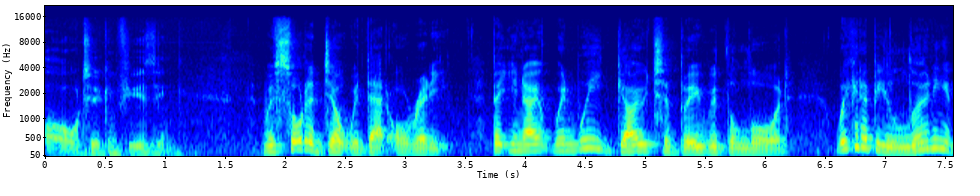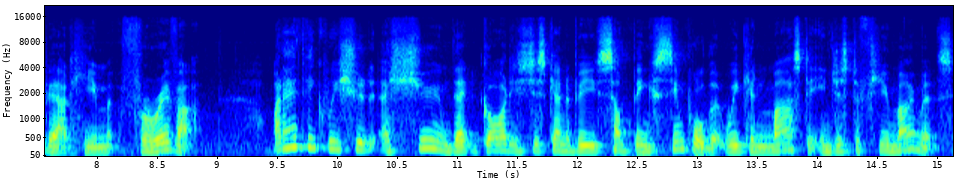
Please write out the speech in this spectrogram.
all too confusing? We've sort of dealt with that already. But you know, when we go to be with the Lord, we're going to be learning about Him forever. I don't think we should assume that God is just going to be something simple that we can master in just a few moments.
